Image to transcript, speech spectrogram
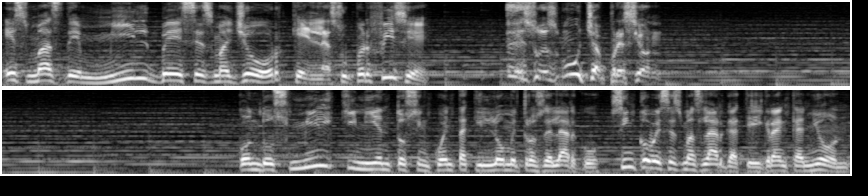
es más de mil veces mayor que en la superficie. Eso es mucha presión. Con 2.550 kilómetros de largo, cinco veces más larga que el Gran Cañón,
